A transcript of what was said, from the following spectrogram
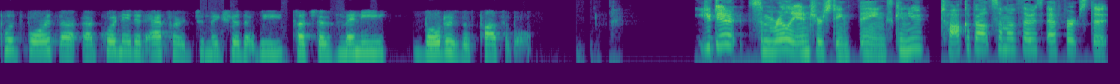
put forth a, a coordinated effort to make sure that we touched as many voters as possible you did some really interesting things. Can you talk about some of those efforts that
